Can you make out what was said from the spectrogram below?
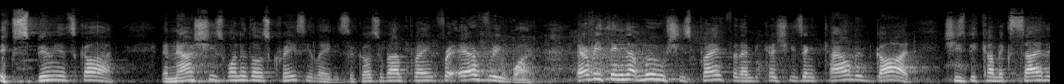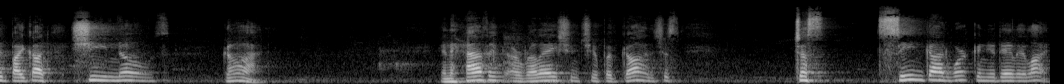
experienced God. And now she's one of those crazy ladies that goes around praying for everyone. Everything that moves, she's praying for them because she's encountered God. She's become excited by God. She knows God. And having a relationship with God is just, just seeing God work in your daily life.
